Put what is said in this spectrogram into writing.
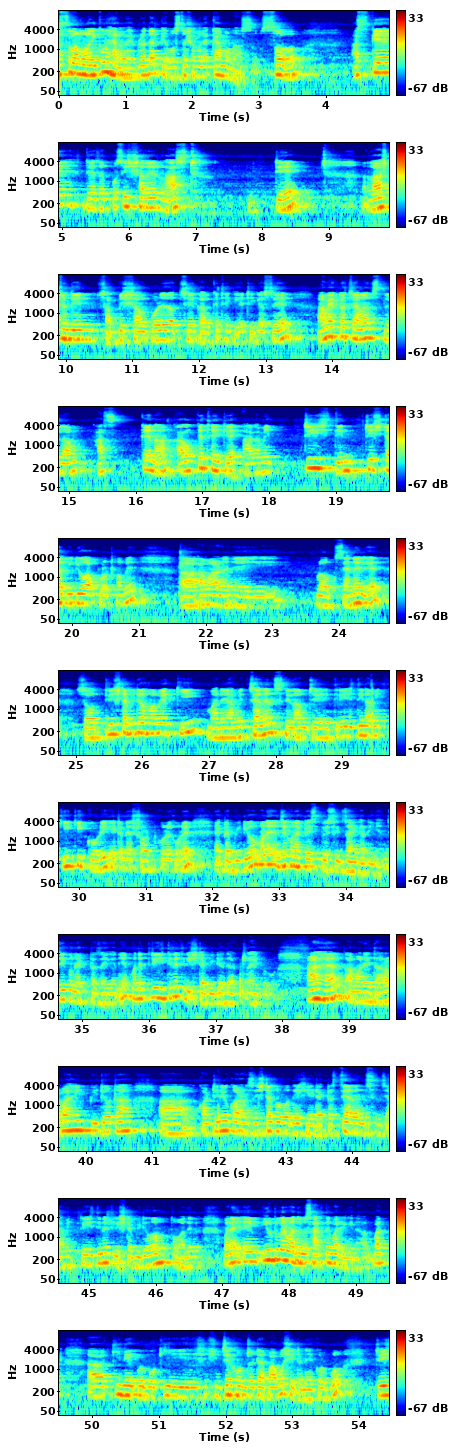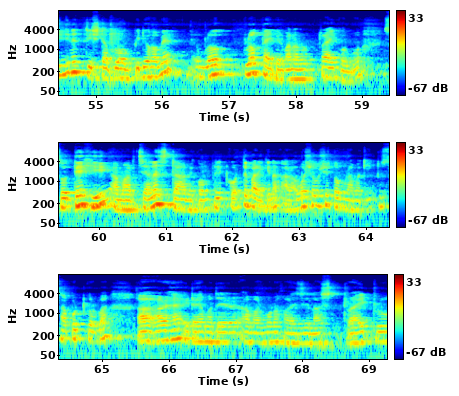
আসসালামু আলাইকুম, হ্যালো ভাই ব্রাদার কে অবস্থা সকলে কেমন আছো? সো আজকে দুই হাজার পঁচিশ সালের লাস্ট ডে লাস্ট দিন ছাব্বিশ সাল পড়ে যাচ্ছে কালকে থেকে, ঠিক আছে? আমি একটা চ্যালেঞ্জ নিলাম, আজকে না, কালকে থেকে আগামী ত্রিশ দিন, ত্রিশটা ভিডিও আপলোড হবে আমার এই ব্লগ চ্যানেলে সো ত্রিশটা ভিডিও হবে কি? মানে আমি চ্যালেঞ্জ নিলাম যে ত্রিশ দিন আমি কি কি করি, এটা নিয়ে শর্ট করে করে একটা ভিডিও মানে যে কোনো একটা স্পেসিফিক জায়গা নিয়ে যে কোনো একটা জায়গা নিয়ে মানে ত্রিশ দিনে ত্রিশটা ভিডিও দেওয়ার ট্রাই করব। আর হ্যাঁ আমার এই ধারাবাহিক ভিডিওটা কন্টিনিউ করার চেষ্টা করব দেখি, এটা একটা চ্যালেঞ্জ যে আমি ত্রিশ দিনে ত্রিশটা ভিডিও তোমাদের মানে এই ইউটিউবের মাধ্যমে ছাড়তে পারি কিনা? বাট কি নিয়ে করব, কি যখন যেটা পাবো সেটা নিয়ে করব। ত্রিশ দিনে ত্রিশটা ব্লগ ভিডিও হবে। ব্লগ ব্লগ টাইপের বানানোর ট্রাই করব। সো দেখি আমার চ্যালেঞ্জটা আমি কমপ্লিট করতে পারি কিনা। আর অবশ্যই অবশ্যই তোমরা আমাকে একটু সাপোর্ট করবা। আর হ্যাঁ এটাই আমাদের, আমার মনে হয় যে লাস্ট ট্রাই টু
